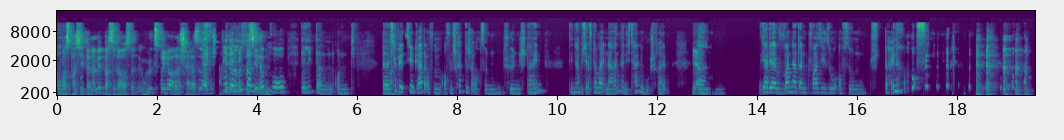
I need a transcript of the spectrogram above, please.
Und Äh, was passiert dann damit? Machst du daraus dann einen Unglücksbringer oder schredderst du deinen Nee, Stein der oder was liegt dann dann? irgendwo, der liegt dann und äh, ich habe Okay. jetzt hier gerade auf dem, auf dem Schreibtisch auch so einen schönen Stein. Den habe ich öfter mal in der Hand, wenn ich Tagebuch schreibe. Ja. Ähm, ja, der wandert dann quasi so auf so einen Steinhaufen.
